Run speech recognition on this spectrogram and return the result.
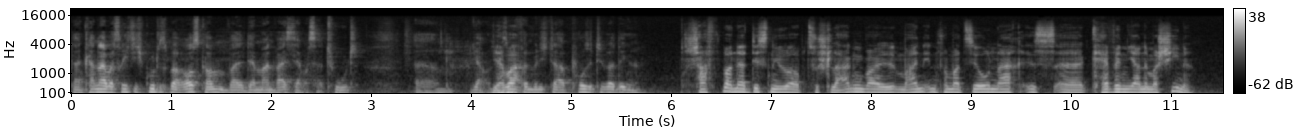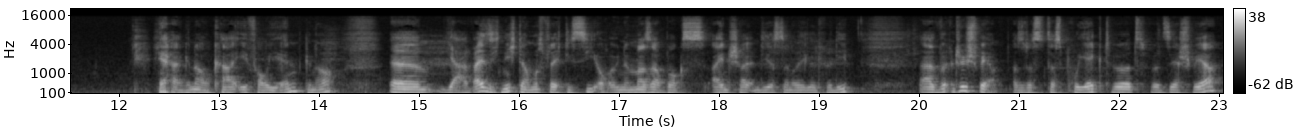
dann kann da was richtig Gutes bei rauskommen, weil der Mann weiß ja, was er tut. Ähm, ja, und ja, insofern bin ich da positiver Dinge. Schafft man da Disney überhaupt zu schlagen? Weil meinen Informationen nach ist äh, Kevin ja eine Maschine. Ja, genau, K-E-V-I-N, genau. Ähm, ja, weiß ich nicht, da muss vielleicht DC auch irgendeine Motherbox einschalten, die das dann regelt für die. Äh, wird natürlich schwer. Also das, das Projekt wird, wird sehr schwer.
